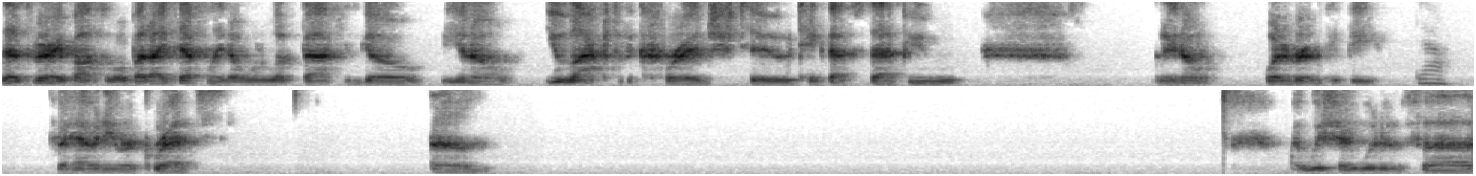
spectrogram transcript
that's very possible. But I definitely don't want to look back and go, you know, you lacked the courage to take that step. You, you know, whatever it may be. Yeah. Do I have any regrets? Um, I wish I would have. Uh,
